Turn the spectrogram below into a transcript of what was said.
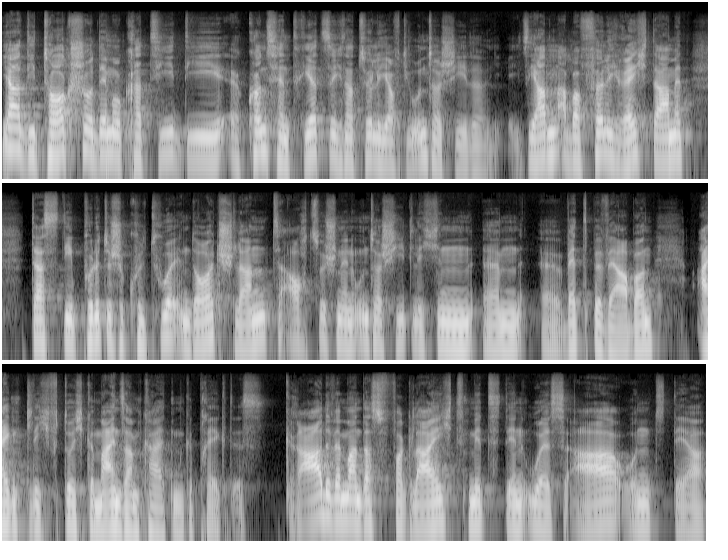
Ja, die Talkshow-Demokratie, die äh, konzentriert sich natürlich auf die Unterschiede. Sie haben aber völlig recht damit, dass die politische Kultur in Deutschland auch zwischen den unterschiedlichen ähm, äh, Wettbewerbern eigentlich durch Gemeinsamkeiten geprägt ist. Gerade wenn man das vergleicht mit den USA und der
